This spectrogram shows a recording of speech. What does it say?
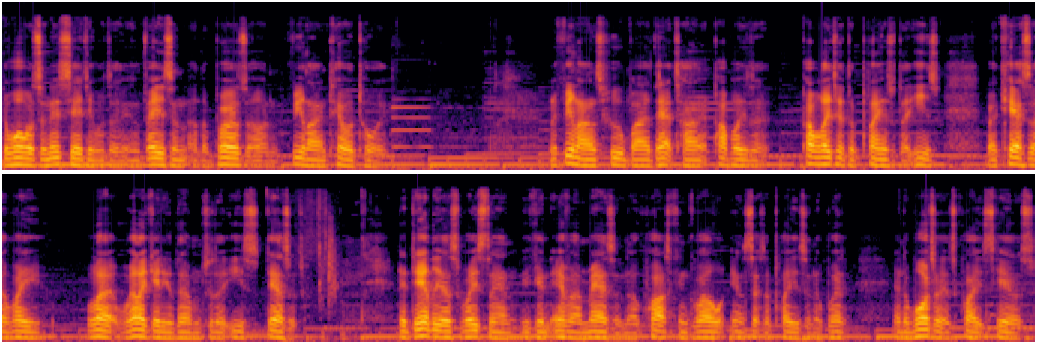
The war was initiated with the invasion of the birds on feline territory. The felines, who by that time populated, populated the plains of the east, but cast away, relegating them to the east desert. The deadliest wasteland you can ever imagine. No crops can grow in such a place, and the, and the water is quite scarce.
